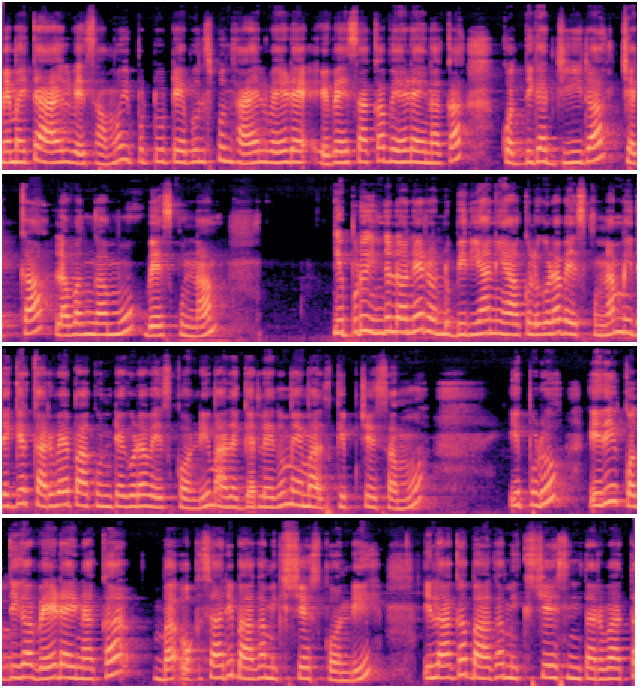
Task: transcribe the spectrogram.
మేమైతే ఆయిల్ వేసాము. ఇప్పుడు టూ టేబుల్ స్పూన్స్ ఆయిల్ వేడే వేసాక వేడైనాక కొద్దిగా జీరా చెక్క లవంగము వేసుకున్నాం. ఇప్పుడు ఇందులోనే రెండు బిర్యానీ ఆకులు కూడా వేసుకున్నాం. మీ దగ్గర కరివేపాకు ఉంటే కూడా వేసుకోండి. మా దగ్గర లేదు మేము అది స్కిప్ చేసాము. ఇప్పుడు ఇది కొద్దిగా వేడైనాక బా ఒకసారి బాగా మిక్స్ చేసుకోండి. ఇలాగ బాగా మిక్స్ చేసిన తర్వాత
